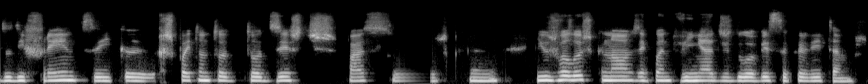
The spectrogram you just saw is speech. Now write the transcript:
de diferente e que respeitam todo, todos estes espaços que, e os valores que nós, enquanto vinhados do avesso, acreditamos.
